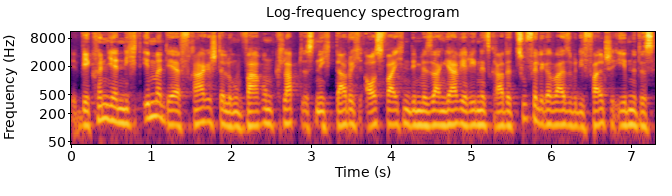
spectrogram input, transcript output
wir können ja nicht immer der Fragestellung, warum klappt es nicht, dadurch ausweichen, indem wir sagen, ja, wir reden jetzt gerade zufälligerweise über die falsche Ebene des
